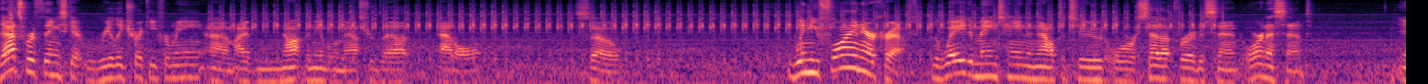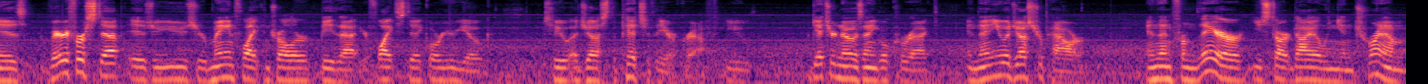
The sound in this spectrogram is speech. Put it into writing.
that's where things get really tricky for me. Um, I've not been able to master that at all. So, when you fly an aircraft, the way to maintain an altitude or set up for a descent or an ascent is very first step is you use your main flight controller, be that your flight stick or your yoke, to adjust the pitch of the aircraft. You get your nose angle correct, and then you adjust your power. And then from there, you start dialing in trim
